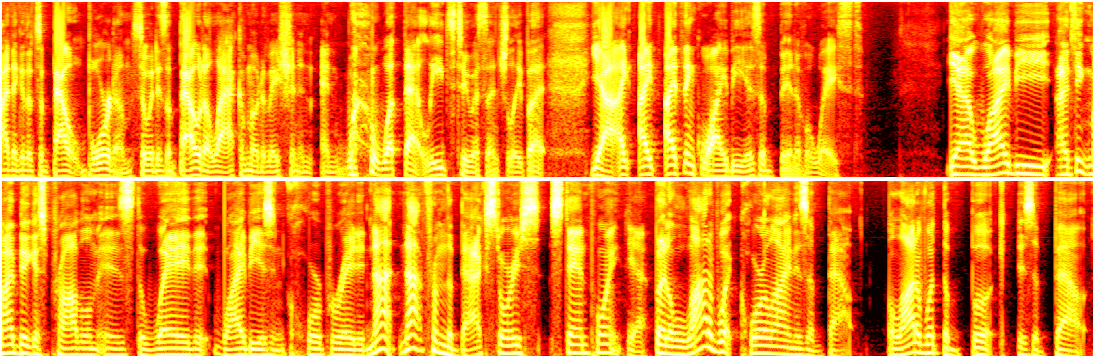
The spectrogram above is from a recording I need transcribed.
I think it's about boredom. So it is about a lack of motivation and, and what that leads to, essentially. But yeah, I, I, I think Wybie is a bit of a waste. Yeah, Wybie. I think my biggest problem is the way that Wybie is incorporated. Not not from the backstory s- standpoint. Yeah. But a lot of what Coraline is about, a lot of what the book is about,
